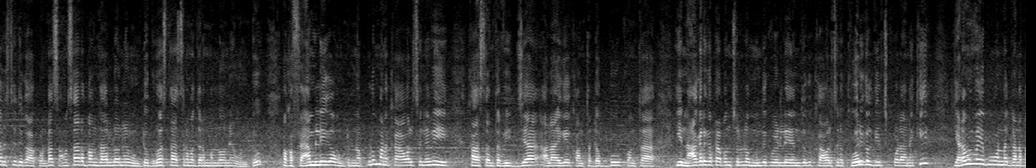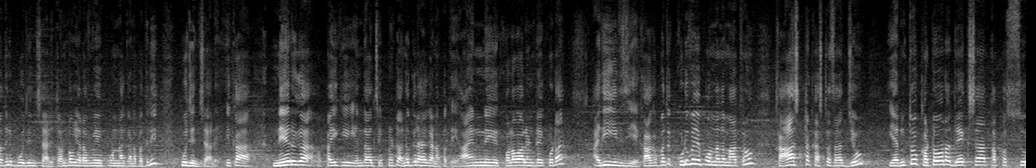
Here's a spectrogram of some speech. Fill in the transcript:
పరిస్థితి కాకుండా సంసార బంధాల్లోనే ఉంటూ గృహస్థాశ్రమ ధర్మంలోనే ఉంటూ ఒక ఫ్యామిలీగా ఉంటున్నప్పుడు మనకు కావాల్సినవి కాస్తంత విద్య అలాగే కొంత డబ్బు కొంత ఈ నాగరిక ప్రపంచంలో ముందుకు వెళ్ళేందుకు కావాల్సిన కోరికలు తీర్చుకోవడానికి ఎడమవైపు ఉన్న గణపతిని పూజించాలి. తొండం ఎడమవైపు ఉన్న గణపతిని పూజించాలి. ఇక నేరుగా పైకి ఎందాల్సి చెప్పినట్టు అనుగ్రహ గణపతి. ఆయన్ని కొలవాలంటే కూడా అది ఈజీయే. కాకపోతే కుడివైపు ఉన్నది మాత్రం కాస్త కష్టసాధ్యం. ఎంతో కఠోర దీక్ష తపస్సు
